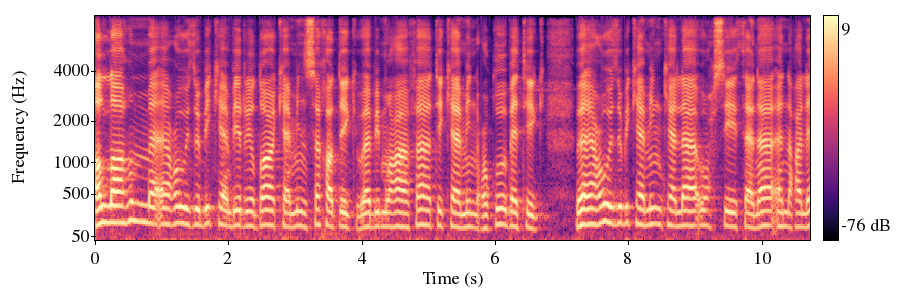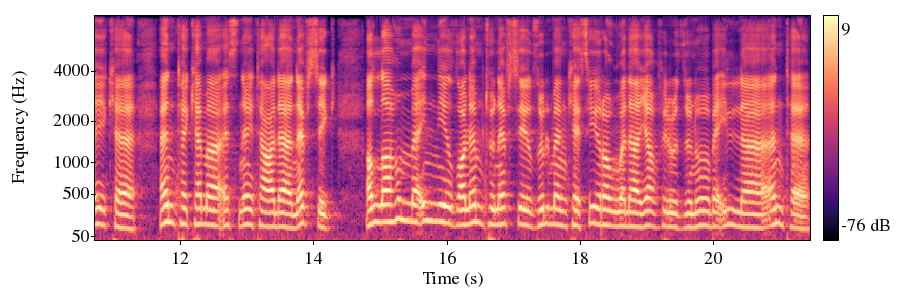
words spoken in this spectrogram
اللهم أعوذ بك برضاك من سخطك وبمعافاتك من عقوبتك. وأعوذ بك منك لا أحصي ثناء عليك. أنت كما أثنيت على نفسك. اللهم إني ظلمت نفسي ظلما كثيرا ولا يغفر الذنوب إلا أنت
